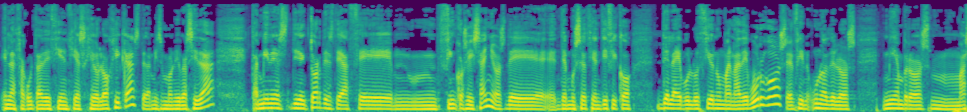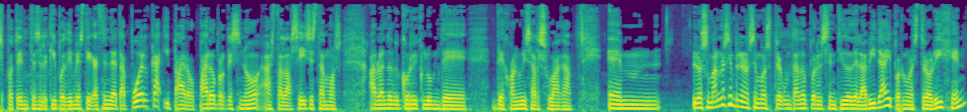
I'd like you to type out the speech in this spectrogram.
en la Facultad de Ciencias Geológicas de la misma universidad, también es director desde hace Mm, cinco o seis años de, del Museo Científico de la Evolución Humana de Burgos, en fin, uno de los miembros más potentes del equipo de investigación de Atapuerca, y paro, paro porque si no, hasta las seis estamos hablando del currículum de, Juan Luis Arzuaga. Em, los humanos siempre nos hemos preguntado por el sentido de la vida y por nuestro origen,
